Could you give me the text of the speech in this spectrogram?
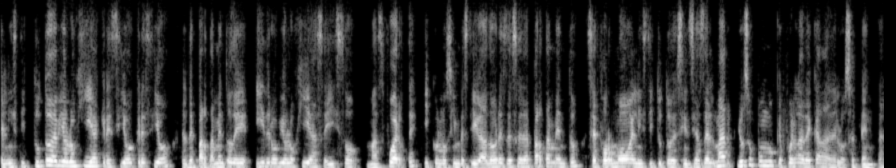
el Instituto de Biología creció, creció, el Departamento de Hidrobiología se hizo más fuerte y con los investigadores de ese departamento se formó el Instituto de Ciencias del Mar. Yo supongo que fue en la década de los 70,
